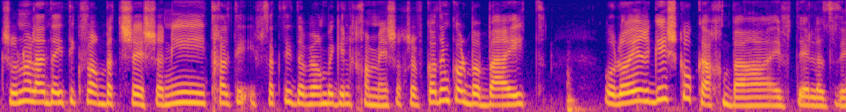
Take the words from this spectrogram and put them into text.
כשהוא נולד הייתי כבר בת שש, אני התחלתי, הפסקתי לדבר בגיל חמש. עכשיו, קודם כל בבית, הוא לא הרגיש כל כך בהבדל הזה.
